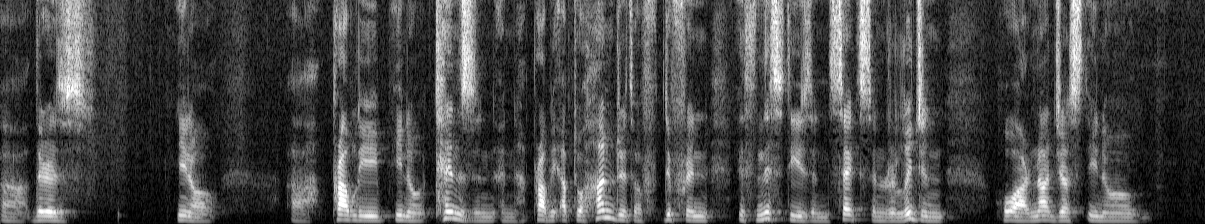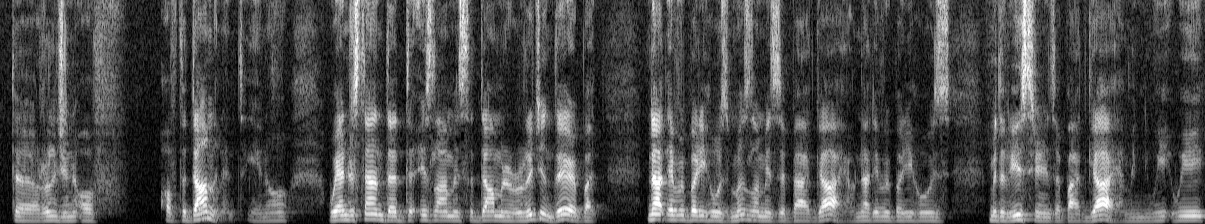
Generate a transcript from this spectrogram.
Uh, there is, you know, uh, probably you know tens and, and probably up to hundreds of different ethnicities and sects and religion who are not just you know the religion of of the dominant you know. We understand that Islam is the dominant religion there but not everybody who is Muslim is a bad guy or not everybody who is Middle Eastern is a bad guy. I mean we we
